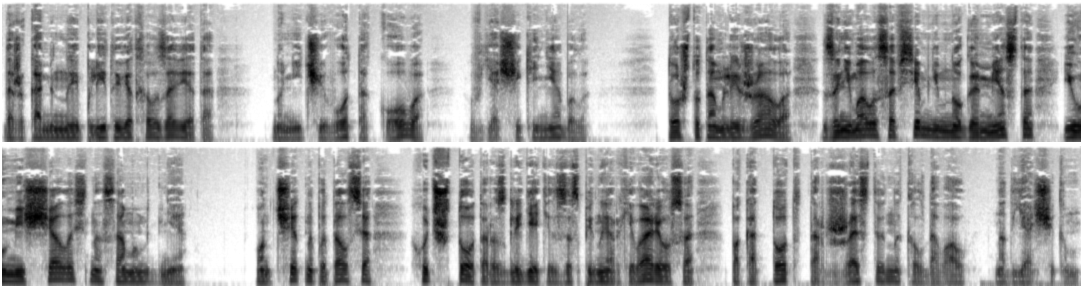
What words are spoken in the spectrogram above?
даже каменные плиты Ветхого Завета, но ничего такого в ящике не было. То, что там лежало, занимало совсем немного места и умещалось на самом дне. Он тщетно пытался хоть что-то разглядеть из-за спины архивариуса, пока тот торжественно колдовал над ящиком.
